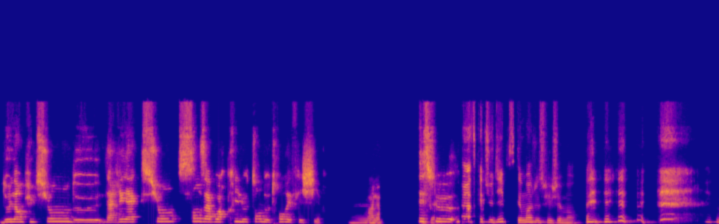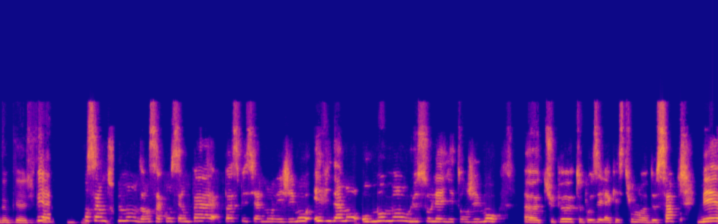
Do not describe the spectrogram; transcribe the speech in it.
de l'impulsion, de, la réaction sans avoir pris le temps de trop réfléchir. Hmm. Voilà. C'est ce que ce que tu dis parce que moi je suis Gémeaux. Donc euh, je ça concerne tout le monde, hein. ça concerne pas pas spécialement les Gémeaux. Évidemment, au moment où le Soleil est en Gémeaux, euh, tu peux te poser la question de ça. Mais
